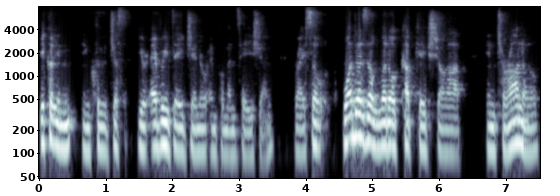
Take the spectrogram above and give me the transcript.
it could in, include just your everyday general implementation, right? So what does a little cupcake shop in Toronto,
